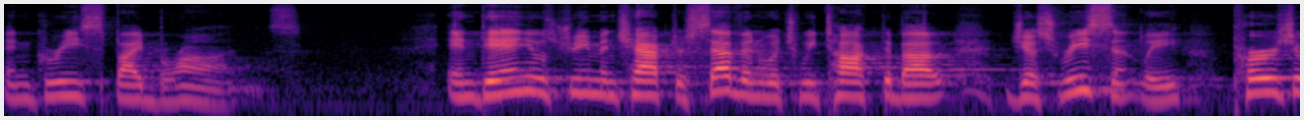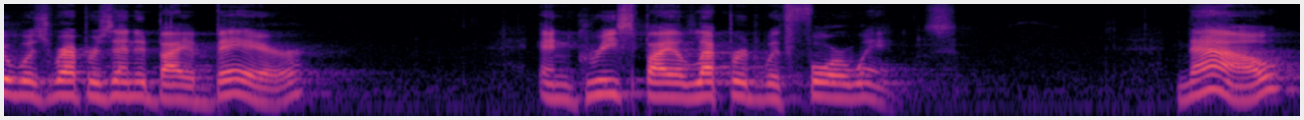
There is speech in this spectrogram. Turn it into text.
and Greece by bronze. In Daniel's dream in chapter 7, which we talked about just recently, Persia was represented by a bear and Greece by a leopard with four wings. Now,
